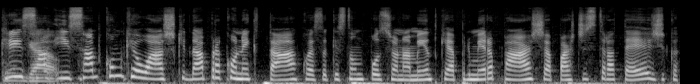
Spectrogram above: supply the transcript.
Cris, Legal. sabe- e sabe como que eu acho que dá para conectar com essa questão do posicionamento, que é a primeira parte, a parte estratégica,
